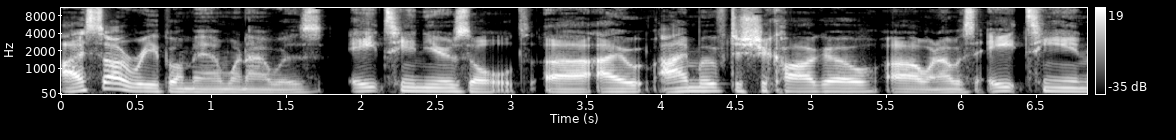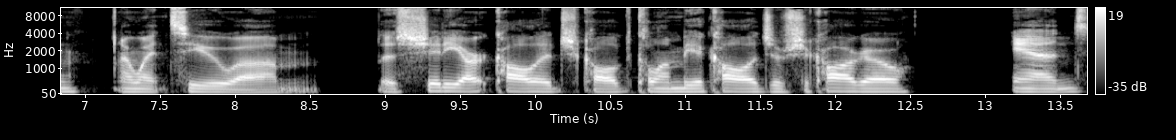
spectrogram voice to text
I saw Repo Man when I was 18 years old. Uh, I I moved to Chicago uh, when I was 18. I went to um, this shitty art college called Columbia College of Chicago, and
